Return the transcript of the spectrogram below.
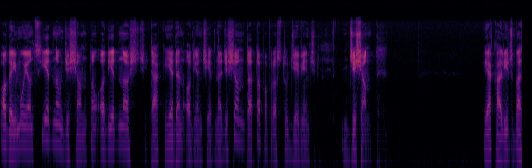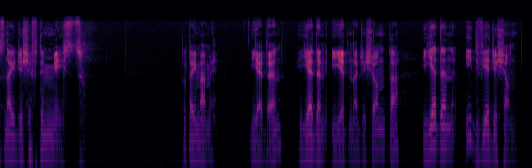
odejmując jedną dziesiątą od jedności. Tak? 1 odjąć 1 dziesiąta to po prostu 9 dziesiątych. Jaka liczba znajdzie się w tym miejscu? Tutaj mamy 1, 1 i 1 dziesiąta, 1 i 2 dziesiąte.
